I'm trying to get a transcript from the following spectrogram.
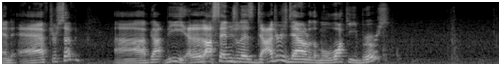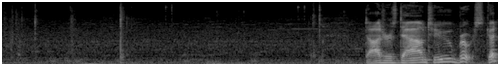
And after seven, I've got the Los Angeles Dodgers down to the Milwaukee Brewers. Dodgers down to Brewers. Good.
